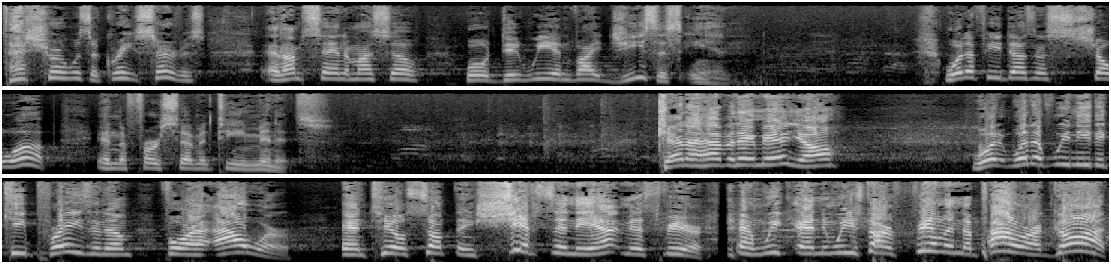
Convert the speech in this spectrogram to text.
that sure was a great service. And I'm saying to myself, well, did we invite Jesus in? What if he doesn't show up in the first 17 minutes? Can I have an amen, y'all? What, what if we need to keep praising him for an hour until something shifts in the atmosphere and we and we start feeling the power of God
